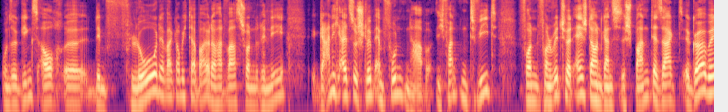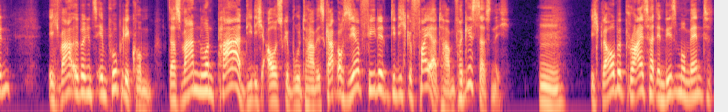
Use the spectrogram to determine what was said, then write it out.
und so ging es auch äh, dem Flo, der war, glaube ich, dabei, oder hat war es schon René, gar nicht allzu schlimm empfunden habe. Ich fand einen Tweet von, von Richard Ashdown ganz spannend, der sagt, äh, Gerwin, ich war übrigens im Publikum. Das waren nur ein paar, die dich ausgebuht haben. Es gab auch sehr viele, die dich gefeiert haben. Vergiss das nicht. Hm. Ich glaube, Price hat in diesem Moment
